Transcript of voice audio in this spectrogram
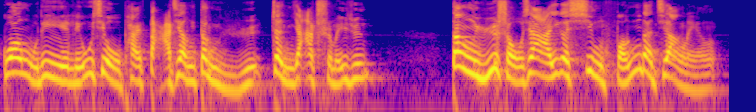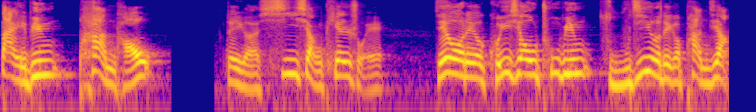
光武帝刘秀派大将邓禹镇压赤眉军。邓禹手下一个姓冯的将领带兵叛逃，这个西向天水，结果这个魁霄出兵阻击了这个叛将，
